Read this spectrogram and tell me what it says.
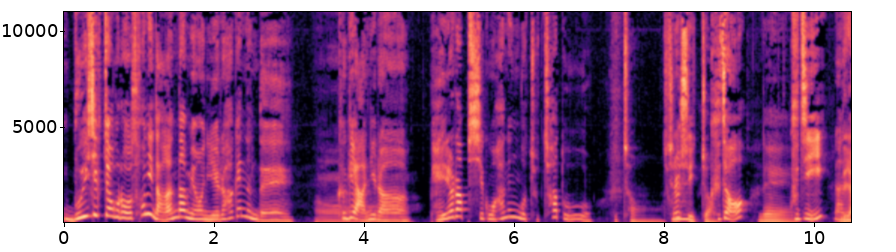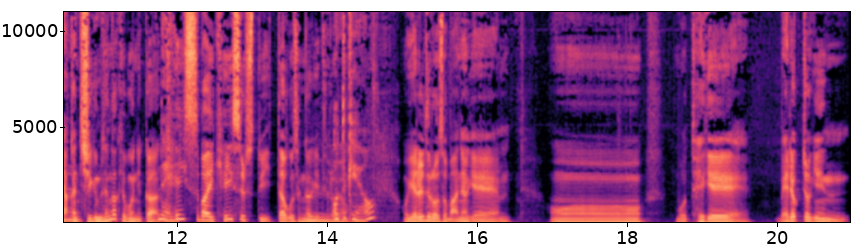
무의식적으로 손이 나간다면 이해를 하겠는데 어. 그게 아니라 배려랍시고 하는 것조차도 그쵸. 싫을 수 있죠. 그죠? 네. 굳이? 근데 약간 지금 생각해 보니까 네. case by case일 수도 있다고 생각이 음. 들어요. 어떻게 해요? 어, 예를 들어서 만약에, 어, 뭐 되게 매력적인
